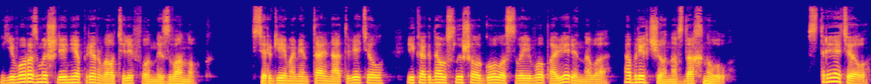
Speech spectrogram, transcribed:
Его размышления прервал телефонный звонок. Сергей моментально ответил, и когда услышал голос своего поверенного, облегченно вздохнул. «Встретил.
